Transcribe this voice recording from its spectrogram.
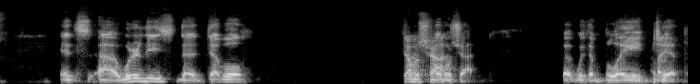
it's uh, what are these? The double Double shot. double shot, but with a blade Blade. tip.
